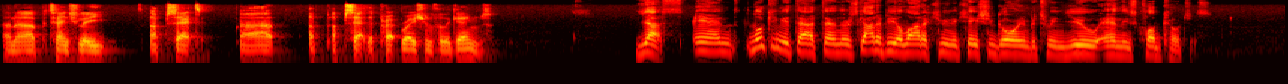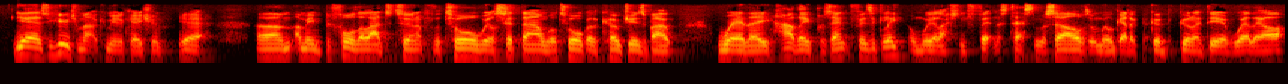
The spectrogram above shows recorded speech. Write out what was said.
and uh, potentially upset uh, upset the preparation for the games. Yes, and looking at that, then there's got to be a lot of communication going between you and these club coaches. Yeah, there's a huge amount of communication. Yeah, um, I mean, before the lads turn up for the tour, we'll sit down, we'll talk with the coaches about where they how they present physically, and we'll actually fitness test them ourselves, and we'll get a good good idea of where they are.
